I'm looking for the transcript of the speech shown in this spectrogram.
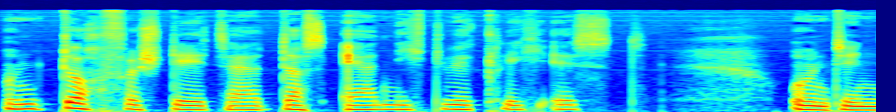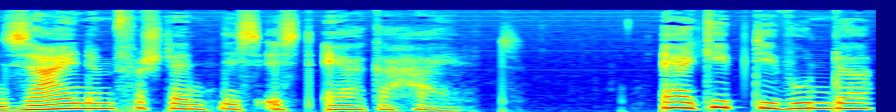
und doch versteht er, dass er nicht wirklich ist, und in seinem Verständnis ist er geheilt. Er gibt die Wunder,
